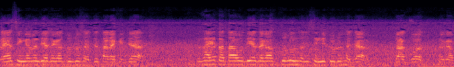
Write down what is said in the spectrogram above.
Saya single man dia cakap duduk saja tarik kerja. Saya tak tahu dia cakap turun saja sini duduk saja. Tak kuat cakap.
